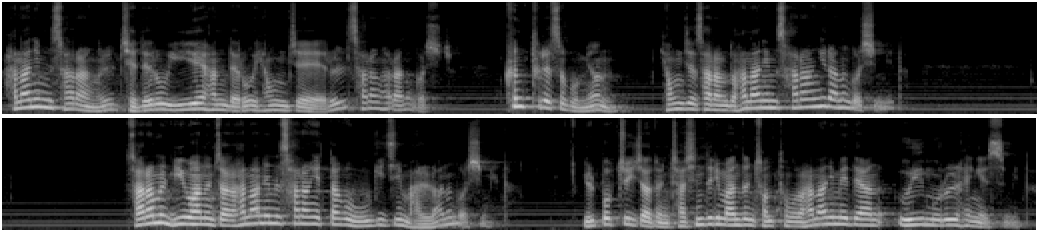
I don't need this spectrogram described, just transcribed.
하나님 사랑을 제대로 이해한 대로 형제를 사랑하라는 것이죠. 큰 틀에서 보면 형제 사랑도 하나님 사랑이라는 것입니다. 사람을 미워하는 자가 하나님을 사랑했다고 우기지 말라는 것입니다. 율법주의자들은 자신들이 만든 전통으로 하나님에 대한 의무를 행했습니다.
